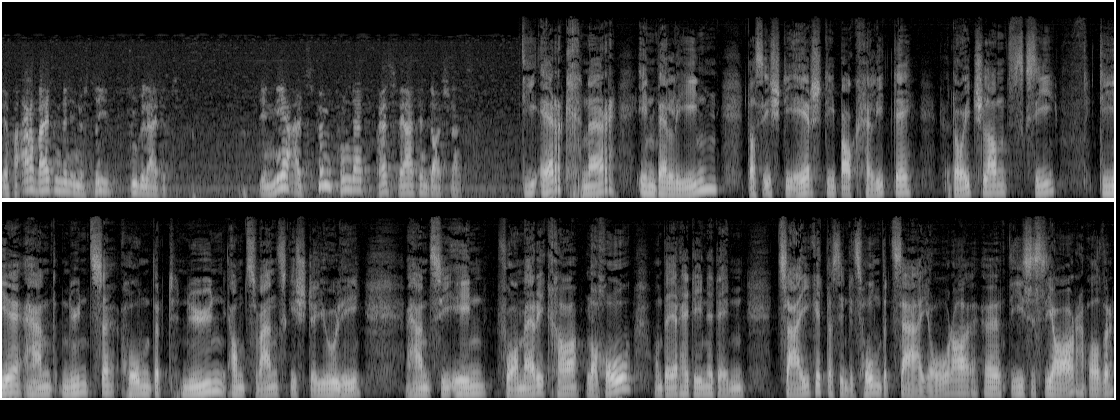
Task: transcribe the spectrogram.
der verarbeitenden Industrie zugeleitet. In mehr als 500 Presswerken Deutschlands. Die Erkner in Berlin, das ist die erste Bakelite Deutschlands gsi. Die haben 1909 am 20. Juli haben sie ihn von Amerika kommen und er hat ihnen dann gezeigt, das sind jetzt 110 Jahre äh, dieses Jahr, oder?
